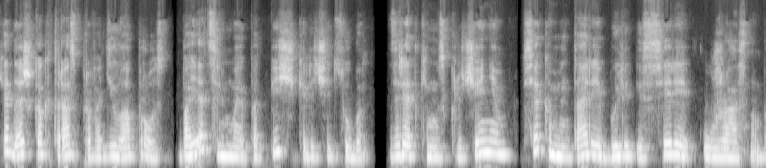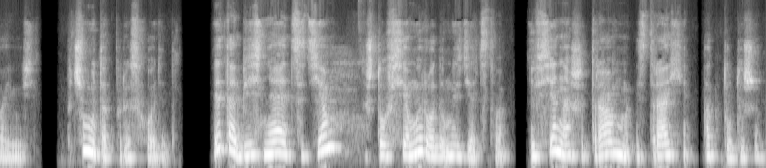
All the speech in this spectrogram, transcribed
я даже как-то раз проводила опрос, боятся ли мои подписчики лечить зубы. За редким исключением, все комментарии были из серии «Ужасно боюсь». Почему так происходит? Это объясняется тем, что все мы родом из детства. И все наши травмы и страхи оттуда же.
